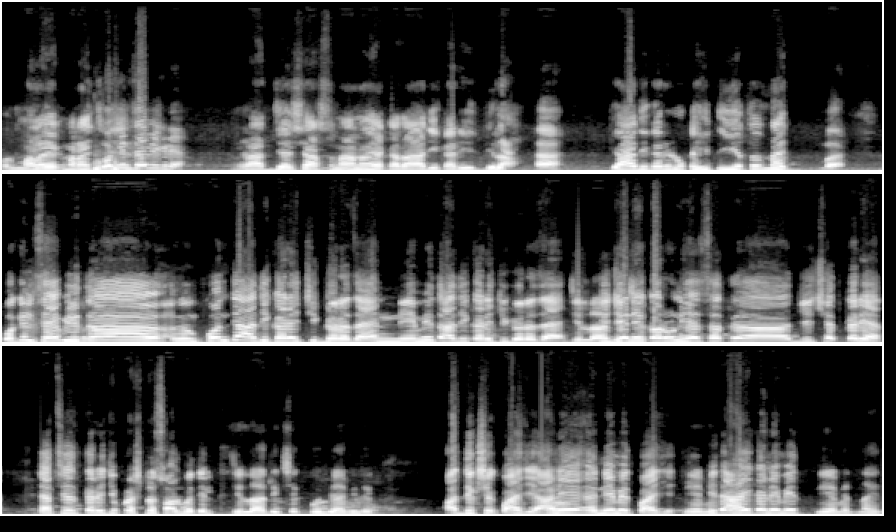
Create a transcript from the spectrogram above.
पण मला एक म्हणायचं वकील साहेब इकडे? या. राज्य शासनानं एखादा अधिकारी दिला. हा. त्या अधिकारी लोक इथे येतच नाहीत. बर. वकील साहेब इथं अं, कोणत्या अधिकाऱ्याची गरज आहे? नियमित अधिकाऱ्याची गरज आहे जिल्हा जेणेकरून हे सत अं, जे शेतकरी आहेत त्या शेतकऱ्याचे प्रश्न सॉल्व्ह होतील. जिल्हा अधीक्षक भूमी अभिलेख? अधीक्षक पाहिजे आणि नियमित पाहिजे. नियमित इथे आहे पाहिजे. का नियमित? नियमित नाहीत.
